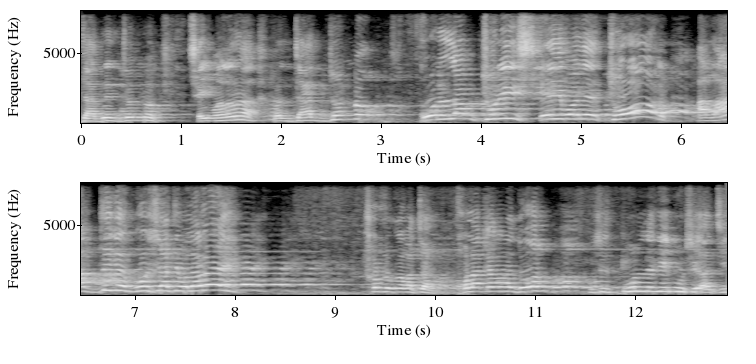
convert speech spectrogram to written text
যাদের জন্য সেই মানে না যার জন্য করলাম চুরি সেই বলে চোর আর রাত দিকে বসে আছে বলে "এই, ছোট লোকের বাচ্চা খোলা রে দোর? বলছি তোর লেগেই বসে আছি।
